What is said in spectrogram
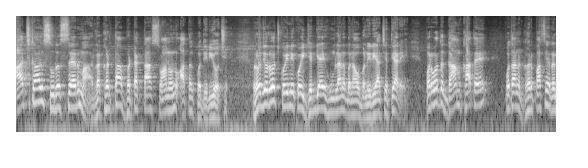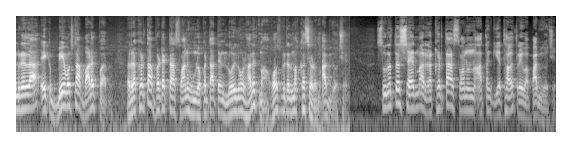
આજકાલ સુરત શહેરમાં રખડતા, ભટકતા શ્વાનોનો આતંક વધી રહ્યો છે. રોજેરોજ કોઈને કોઈ જગ્યાએ હુમલાના બનાવો બની રહ્યા છે ત્યારે પર્વત ગામ ખાતે પોતાના ઘર પાસે રમી રહેલા એક બે વર્ષના બાળક પર રખડતા, ભટકતા શ્વાને હુમલો કરતા તેને લોહીલોણ હાલતમાં હોસ્પિટલમાં ખસેડવામાં આવ્યો છે. સુરત શહેરમાં રખડતા શ્વાનોનો આતંક યથાવત રહેવા પામ્યો છે.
